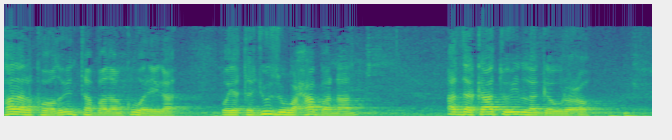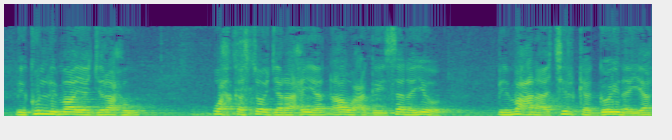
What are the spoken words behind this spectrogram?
hadalkoodu inta badan ku wareegaan wayatajuusu waxaa bannaan addakaatu in la gowraco bikulli maa yajraxu wax kastoo jaraaxiya dhaawac geysanayo bimacnaa jirka goynaya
